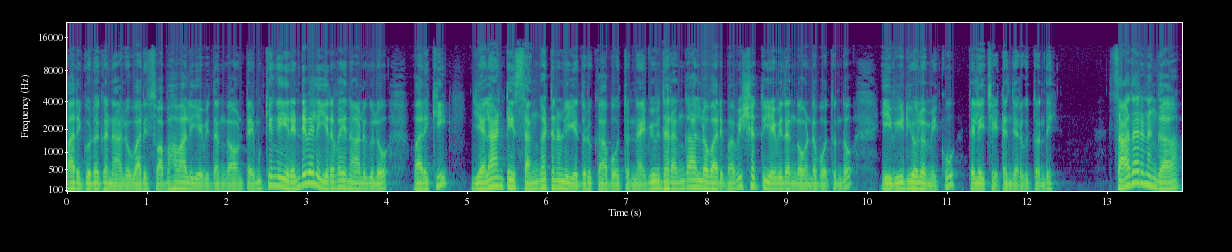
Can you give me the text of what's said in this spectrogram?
వారి గుణగణాలు వారి స్వభావాలు ఏ విధంగా ఉంటాయి? ముఖ్యంగా ఈ రెండు వేల ఇరవై నాలుగులో వారికి ఎలాంటి సంఘటనలు ఎదురు కాబోతున్నాయి వివిధ రంగాల్లో వారి భవిష్యత్తు ఏ విధంగా ఉండబోతుందో ఈ వీడియోలో మీకు తెలియచేయటం జరుగుతుంది. సాధారణంగా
